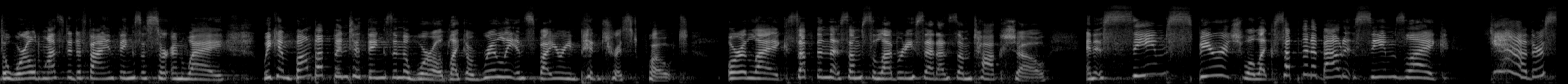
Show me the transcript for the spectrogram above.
the world wants to define things a certain way. We can bump up into things in the world, like a really inspiring Pinterest quote, or like something that some celebrity said on some talk show. And it seems spiritual, like something about it seems like, yeah, there's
